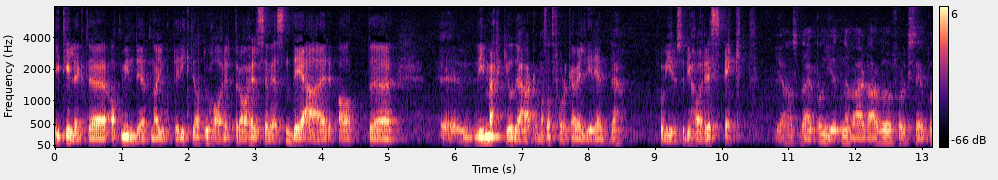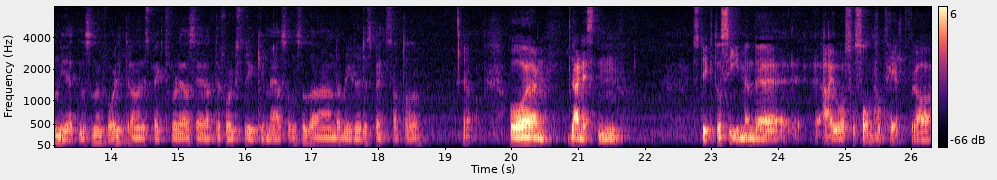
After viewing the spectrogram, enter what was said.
i tillegg til at myndighetene har gjort det riktig, at du har et bra helsevesen, det er at eh, vi merker jo det her, Thomas, at folk er veldig redde for viruset. De har respekt ja, altså Det er på nyhetene hver dag, og folk ser på nyhetene, så de får litt respekt for det og ser at folk stryker med og sånn, så da, da, blir det respekt satt av det. Ja. Og um, det er nesten stygt å si, men det er jo også sånn at helt fra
